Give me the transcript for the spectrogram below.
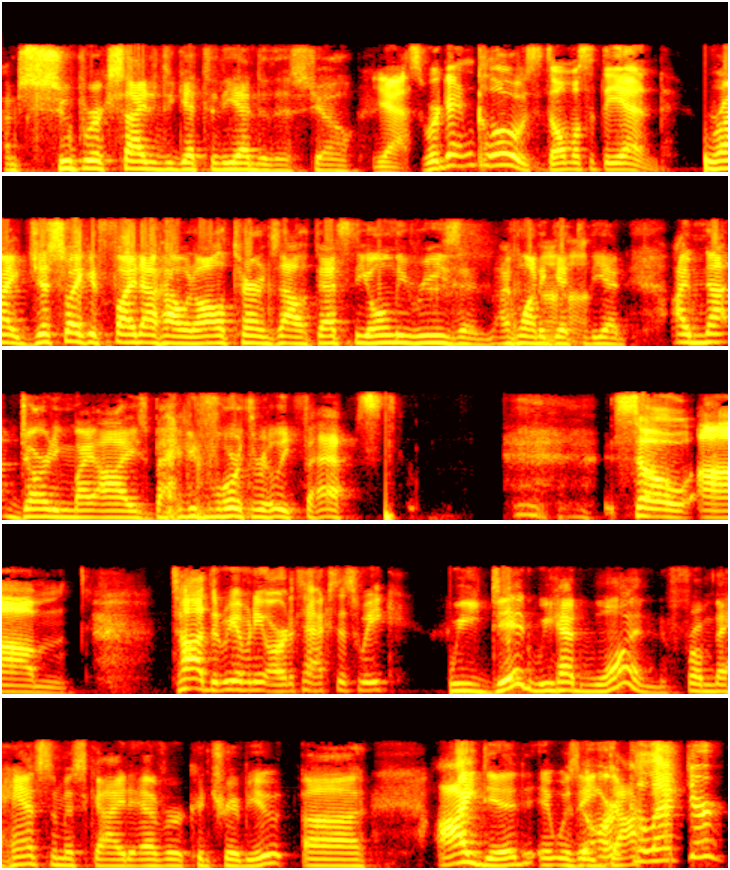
I'm super excited to get to the end of this, Joe. Yes, we're getting close. It's almost at the end. Right, just so I could find out how it all turns out. That's the only reason I want to get Uh-huh. to the end. I'm not darting my eyes back and forth really fast. So, um, Todd, did we have any art attacks this week? We did. We had one from the handsomest guy to ever contribute. Uh, I did. It was The a art doc- collector?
